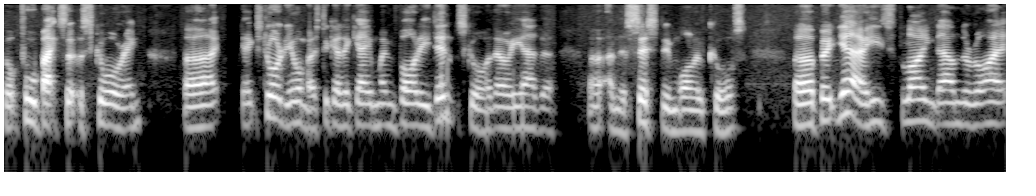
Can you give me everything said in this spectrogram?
got fullbacks at the scoring. Uh, extraordinary almost to get a game when Vardy didn't score, though he had a, an assist in one, of course. Uh, but yeah, he's flying down the right.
